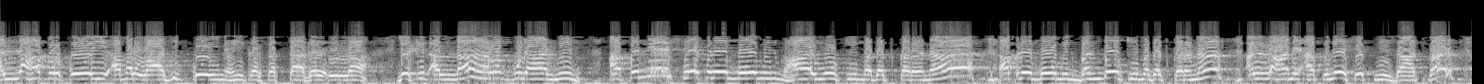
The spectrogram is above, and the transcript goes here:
اللہ پر کوئی امر واجب کوئی نہیں کر سکتا غیر اللہ۔ لیکن اللہ رب العالمین اپنے سے اپنے مومن بھائیوں کی مدد کرنا، اپنے مومن بندوں کی مدد کرنا اللہ نے اپنے سے اپنی ذات پر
